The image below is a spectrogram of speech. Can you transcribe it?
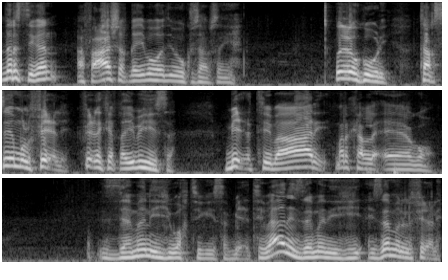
درستي كان أفعاش قيبوه دي وكساب سنيح وعكوري تقسيم الفعل فعل كقيبه سا باعتباري مركا لأيغو zamanihi waktigiisa biictibaari zamanihi ay zaman lficli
